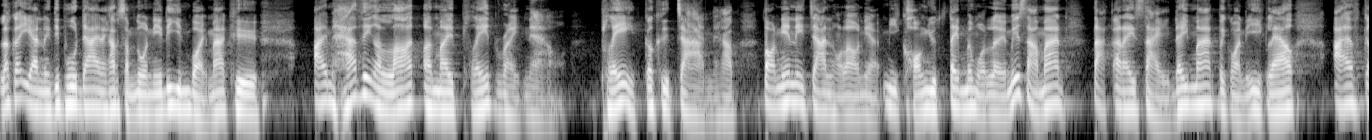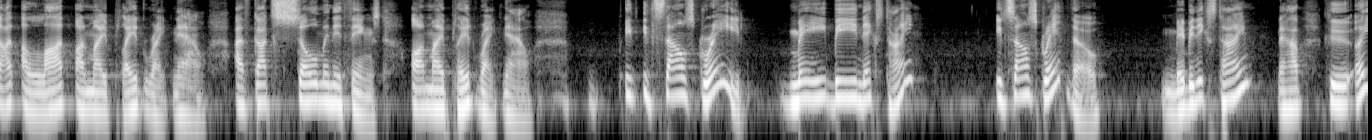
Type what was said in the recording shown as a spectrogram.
แล้วก็อีกอันหนึ่งที่พูดได้นะครับสำนวนนี้ได้ยินบ่อยมากคือ I'm having a lot on my plate right now Plate ก็คือจานนะครับ ตอนนี้ในจานของเราเนี่ยมีของอยู่เต็มไปหมดเลย ไม่สามารถตักอะไรใส่ได้มากไปกว่านี้อีกแล้ว I've got a lot on my plate right now I've got so many things on my plate right now it, it sounds great maybe next time it sounds great though maybe next time นะครับ คือ เอ้ย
